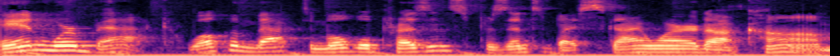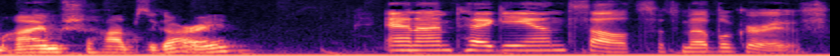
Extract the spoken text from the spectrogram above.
And we're back. Welcome back to Mobile Presence, presented by Skywire.com. I'm Shahab Zargari. And I'm Peggy Anne Salz with Mobile Groove.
